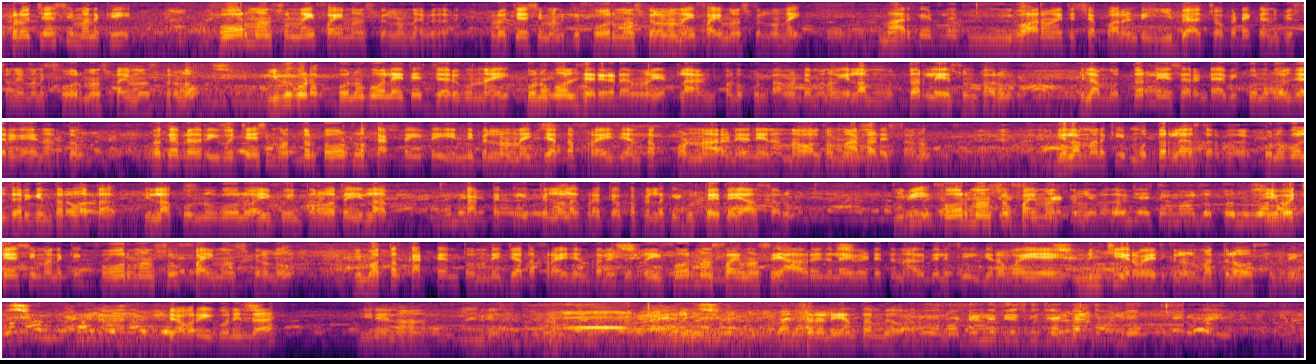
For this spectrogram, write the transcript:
ఇక్కడ వచ్చేసి మనకి ఫోర్ మంత్స్ ఉన్నాయి ఫైవ్ మంత్స్ పిల్లలు ఉన్నాయి బ్రదర్ ఇక్కడ వచ్చేసి మనకి ఫోర్ మంత్స్ పిల్లలు ఉన్నాయి ఫైవ్ మంత్స్ పిల్లలు ఉన్నాయి. మార్కెట్లోకి ఈ వారం అయితే చెప్పాలంటే ఈ బ్యాచ్ ఒకటే కనిపిస్తున్నాయి మనకి ఫోర్ మంత్స్ ఫైవ్ మంత్స్ పిల్లలు. ఇవి కూడా కొనుగోలు అయితే జరుగున్నాయి. కొనుగోలు జరగడం ఎట్లా కొనుక్కుంటామంటే మనం ఇలా ముద్దర్లు వేస్తుంటారు ఇలా ముద్దర్లు వేసారంటే అవి కొనుగోలు జరిగాయని అర్థం. ఓకే బ్రదర్ ఇవి వచ్చేసి మొత్తం టోటల్ కట్ అయితే ఎన్ని పిల్లలు ఉన్నాయి? జత ప్రైజ్ ఎంత కొన్నారనేది నేను అన్న వాళ్ళతో మాట్లాడిస్తాను. ఇలా మనకి ముద్రలు వేస్తారు కొనుగోలు జరిగిన తర్వాత ఇలా కొనుగోలు అయిపోయిన తర్వాత ఇలా కట్టకి పిల్లలకి ప్రతి ఒక్క పిల్లకి గుర్తయితే వేస్తారు. ఇవి ఫోర్ మంత్స్ ఫైవ్ మంత్స్ పిల్లలు ఇవి వచ్చేసి మనకి ఫోర్ మంత్స్ ఫైవ్ మంత్స్ పిల్లలు. ఈ మొత్తం కట్ ఎంత ఉంది జత ప్రైజ్ ఎంత అనేది చూద్దాం. ఈ four months five months average live weight అయితే నాకు తెలిసి ఇరవై నుంచి ఇరవై ఐదు కిలోల మధ్యలో వస్తుంది. ఎవరు ఈ కొనిందా? ఈయనేనా? సరేలే ఎంత అమ్మేవా?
